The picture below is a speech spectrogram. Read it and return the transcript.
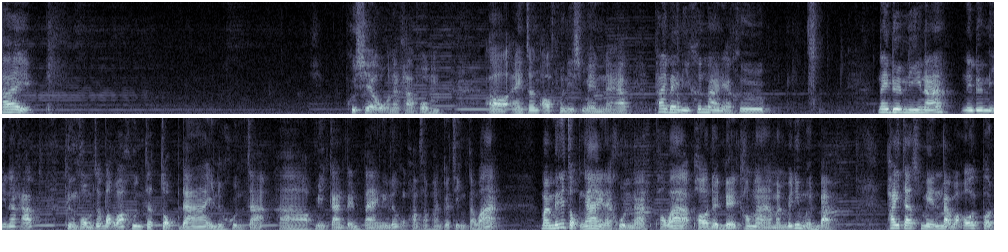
ไพ่คูเชลนะครับผมเอ่อ Angel of Punishment นะครับไพ่ใบนี้ขึ้นมาเนี่ยคือ ในเดือนนี้นะ ในเดือนนี้นะครับ ถึงผมจะบอกว่าคุณจะจบได้หรือคุณจะมีการเปลี่ยนแปลงในเรื่องของความสัมพันธ์ก็จริงแต่ว่ามันไม่ได้จบง่ายนะคุณนะ เพราะว่าพอเด e เดทเข้ามามันไม่ได้เหมือนแบบไพ่ judgment แบบว่าโอ๊ยปลด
